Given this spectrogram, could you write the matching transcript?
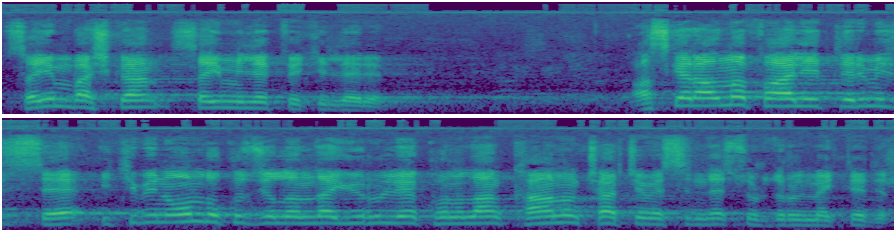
Sayın Başkan, Sayın Milletvekilleri, asker alma faaliyetlerimiz ise 2019 yılında yürürlüğe konulan kanun çerçevesinde sürdürülmektedir.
